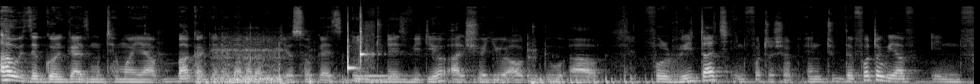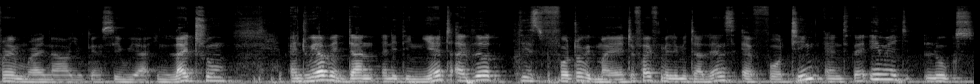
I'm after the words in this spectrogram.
how is it going guys? Mutemwa here back again with another video. So guys in today's video i'll show you how to do a full retouch in photoshop. And to the photo we have in frame right now you can see we are in lightroom and we haven't done anything yet. I did this photo with my 85 millimeter lens f14 and the image looks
